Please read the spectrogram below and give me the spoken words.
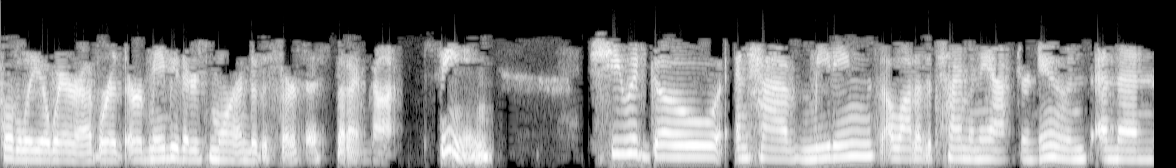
totally aware of or, or maybe there's more under the surface that I'm not seeing. She would go and have meetings a lot of the time in the afternoons and then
